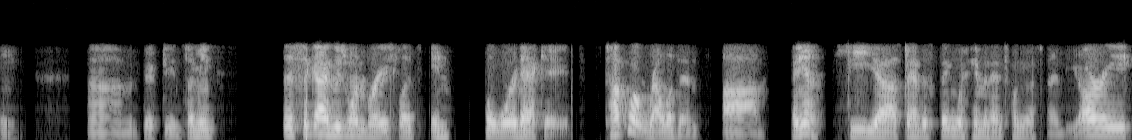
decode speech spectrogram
18, um, 15. So I mean, this is a guy who's won bracelets in four decades. Talk about relevance. Um, and yeah, he uh, so had this thing with him and Antonio Esfandiari.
